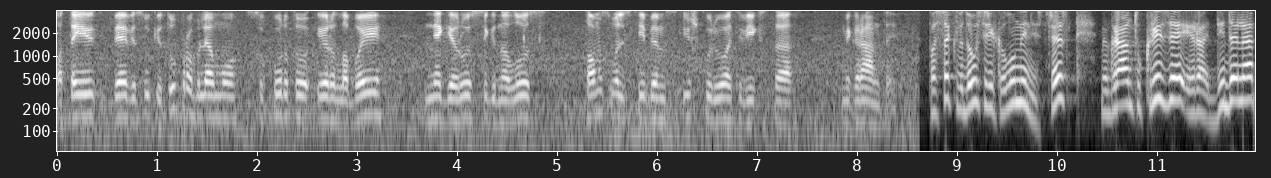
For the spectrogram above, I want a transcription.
O tai be visų kitų problemų sukurtų ir labai negerus signalus toms valstybėms, iš kurių atvyksta migrantai. Pasak vidaus reikalų ministrės, migrantų krizė yra didelė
